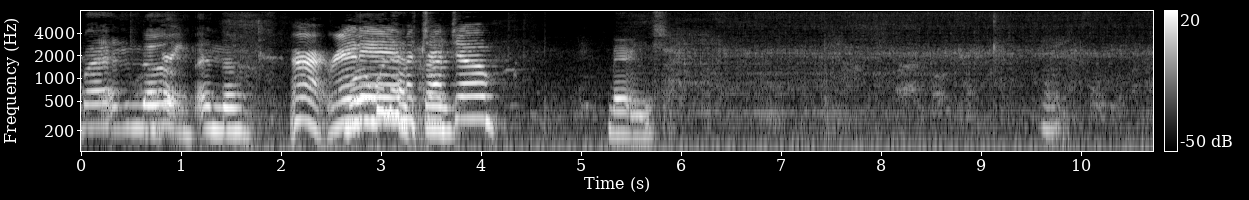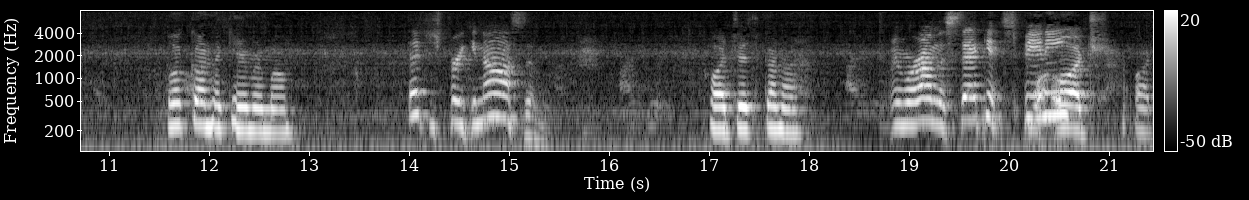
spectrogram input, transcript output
Black and the green. and the Alright, ready, has green. Berries. Look on the camera, mom. That's just freaking awesome. Watch, it's gonna And we're on the second spinny. watch, watch.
